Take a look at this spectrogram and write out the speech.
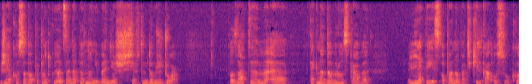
że jako osoba początkująca na pewno nie będziesz się w tym dobrze czuła. Poza tym, e, tak na dobrą sprawę, lepiej jest opanować kilka usług e,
